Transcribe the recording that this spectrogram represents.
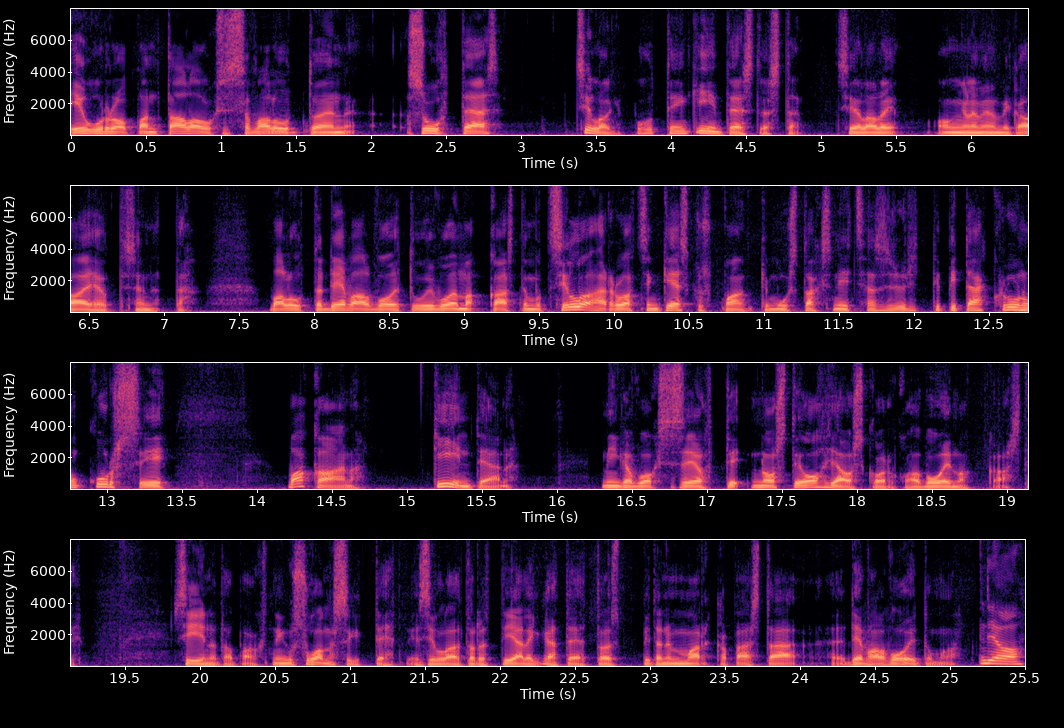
Euroopan talouksissa valuuttojen suhteen. Silloinkin puhuttiin kiinteistöstä. Siellä oli ongelmia, mikä aiheutti sen, että valuutta devalvoitui voimakkaasti, mutta silloinhan Ruotsin keskuspankki muistaakseni itse asiassa yritti pitää kruunun kurssia vakaana, kiinteänä, minkä vuoksi se johti, nosti ohjauskorkoa voimakkaasti siinä tapauksessa, niin kuin Suomessakin tehtiin. Silloin todettiin jälkikäteen, että olisi pitänyt markka päästää devalvoitumaan. Joo,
